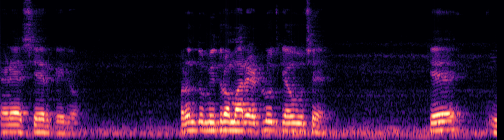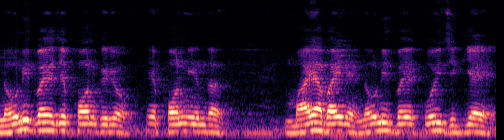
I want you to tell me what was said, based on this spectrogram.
એણે શેર કર્યો. પરંતુ મિત્રો, મારે એટલું જ કહેવું છે કે નવનીતભાઈએ જે ફોન કર્યો, એ ફોનની અંદર માયાભાઈને નવનીતભાઈએ કોઈ જગ્યાએ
